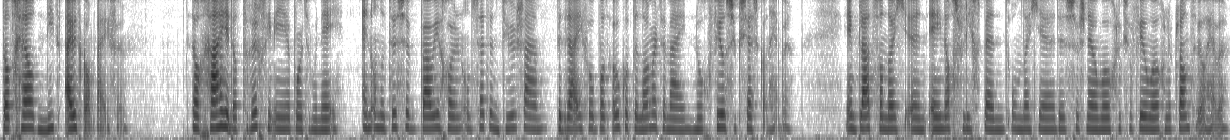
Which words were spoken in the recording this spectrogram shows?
dat geld niet uit kan blijven dan ga je dat terugzien in je portemonnee. En ondertussen bouw je gewoon een ontzettend duurzaam bedrijf op, wat ook op de lange termijn nog veel succes kan hebben. In plaats van dat je een eendagsvlieg bent, omdat je dus zo snel mogelijk zoveel mogelijk klanten wil hebben.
